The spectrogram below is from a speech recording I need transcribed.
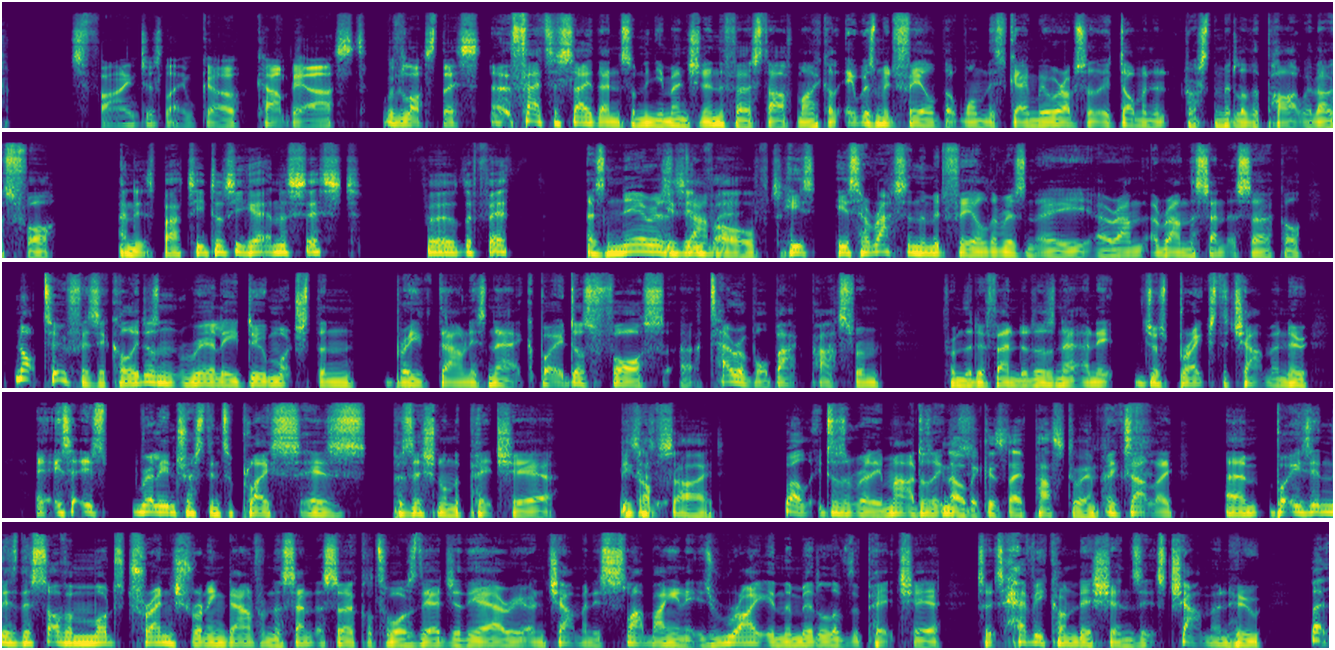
it's fine. Just let him go. Can't be asked. We've lost this. Uh, fair to say, then, something you mentioned in the first half, Michael. It was midfield that won this game. We were absolutely dominant across the middle of the park with those four. And it's Batty. Does he get an assist for the fifth? as near as He's damn it, involved. He's he's harassing the midfielder, isn't he? Around around the centre circle. Not too physical. He doesn't really do much than breathe down his neck, but it does force a terrible back pass from from the defender, doesn't it? And it just breaks the Chapman, who it's it's really interesting to place his position on the pitch here. He's offside. Well, it doesn't really matter, does it? No, because they've passed to him. Exactly. Um, but he's in this, this sort of a mud trench running down from the centre circle towards the edge of the area, and Chapman is slap banging it. He's right in the middle of the pitch here. So it's heavy conditions. It's Chapman who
